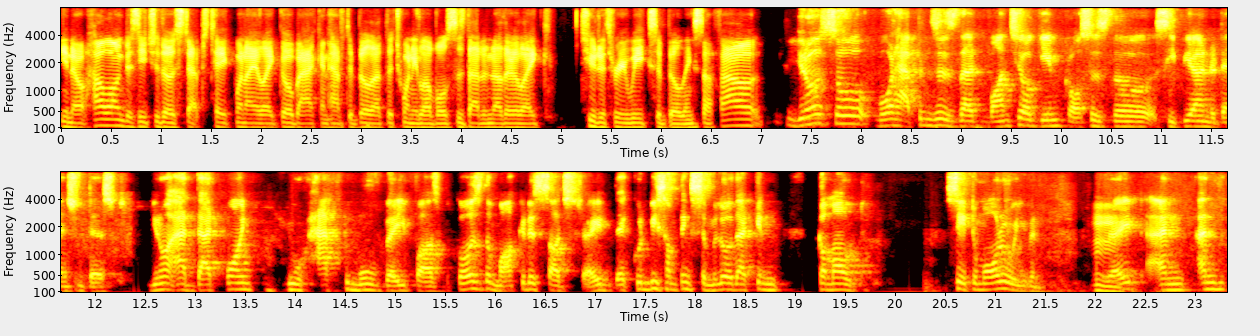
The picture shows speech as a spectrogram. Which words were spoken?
you know, how long does each of those steps take when I like go back and have to build out the 20 levels? Is that another like two to three weeks of building stuff out? You know, so what happens is that once your game crosses the CPI and retention test, you know, at that point, you have to move very fast because the market is such, right? There could be something similar that can come out say tomorrow even, Mm. right? And and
